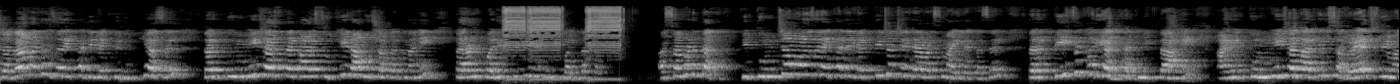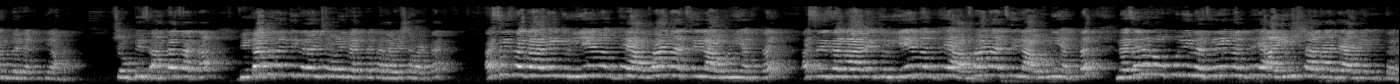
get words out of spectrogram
जगामध्ये जर एखादी व्यक्ती दुःखी असेल तर तुम्ही जास्त काळ सुखी राहू शकत नाही कारण परिस्थिती नेहमी बदलत असते. असं म्हणतात की तुमच्यामुळे जर एखाद्या व्यक्तीच्या चेहऱ्यावर स्माईल येत असेल तर तीच खरी आध्यात्मिकता आहे आणि तुम्ही जगातील श्रीमंत व्यक्ती आहात. शेवटी जाता जाता विकास क्रांतीकरांच्या वेळी व्यक्त कराव्याशा वाटतात. असे जगावे दुनियेमध्ये आव्हानाचे लावणी अंतर असे जगावे दुनियेमध्ये आव्हानाचे लावणी अंतर नजर रोखुली नजरेमध्ये आयुष्याला द्यावे उत्तर.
